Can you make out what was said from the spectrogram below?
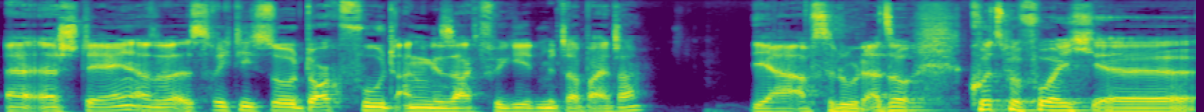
äh, erstellen. Also da ist richtig so Dogfood angesagt für jeden Mitarbeiter. Ja, absolut. Also kurz bevor ich äh,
